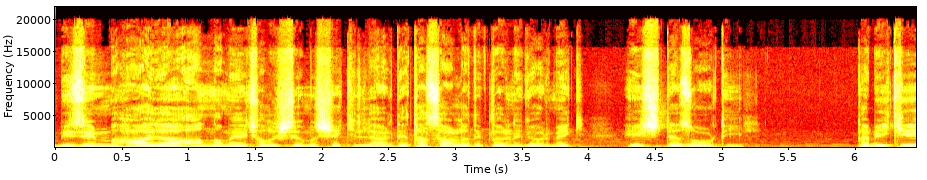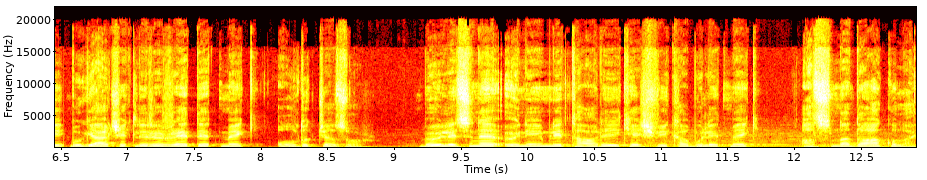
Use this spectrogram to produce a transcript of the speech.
bizim hala anlamaya çalıştığımız şekillerde tasarladıklarını görmek hiç de zor değil. Tabii ki bu gerçekleri reddetmek oldukça zor. Böylesine önemli tarihi keşfi kabul etmek aslında daha kolay.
